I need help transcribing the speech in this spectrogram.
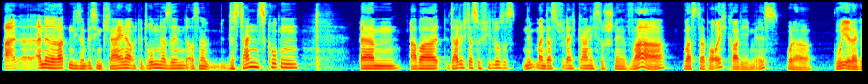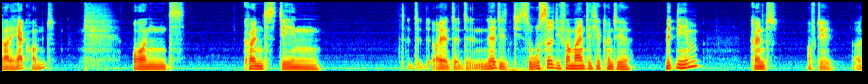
andere Ratten, die so ein bisschen kleiner und gedrungener sind, aus einer Distanz gucken. Ähm, aber dadurch, dass so viel los ist, nimmt man das vielleicht gar nicht so schnell wahr, was da bei euch gerade eben ist oder wo ihr da gerade herkommt. Und könnt den ne, die, die Soße, die vermeintliche, könnt ihr mitnehmen, könnt auf die äh,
